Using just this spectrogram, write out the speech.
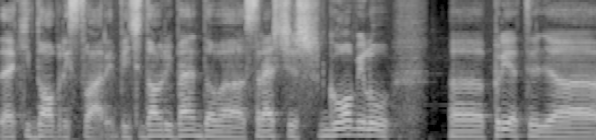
nekih dobrih stvari. Biće dobri bendova, srećeš gomilu uh, prijatelja,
